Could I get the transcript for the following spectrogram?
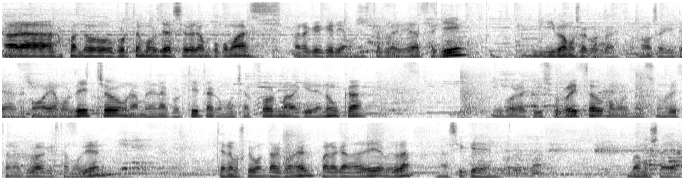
Ahora cuando cortemos ya se verá un poco más para qué queríamos esta claridad aquí y vamos a cortar. Vamos a quitar, como habíamos dicho, una melena cortita con mucha forma de aquí de nuca y por aquí su rizo, como es un rizo natural que está muy bien. Tenemos que contar con él para cada día, ¿verdad? Así que vamos allá.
